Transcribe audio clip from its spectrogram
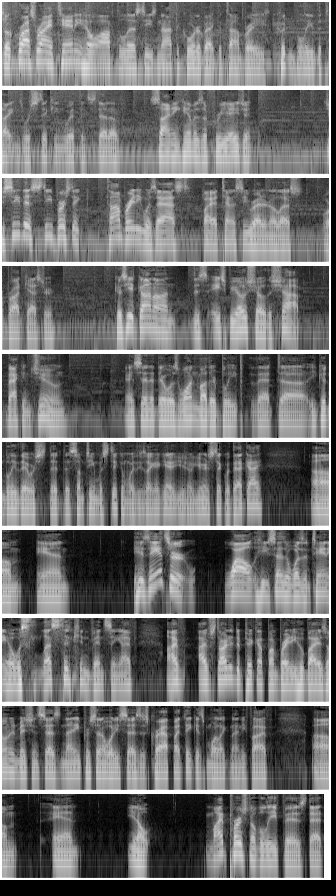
So cross Ryan Tannehill off the list. He's not the quarterback that Tom Brady couldn't believe the Titans were sticking with instead of signing him as a free agent. Did you see this, Steve Versnick? Tom Brady was asked by a Tennessee writer, no less, or broadcaster, because he had gone on this HBO show, The Shop, back in June, and said that there was one mother bleep that uh, he couldn't believe they were that, that some team was sticking with. He's like, again, you know, you're to stick with that guy. Um, and his answer, while he says it wasn't Tannehill, was less than convincing. I've, I've, I've started to pick up on Brady, who, by his own admission, says ninety percent of what he says is crap. I think it's more like ninety-five. Um, and you know, my personal belief is that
